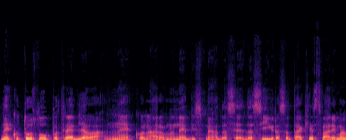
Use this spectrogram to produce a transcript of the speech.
Neko to zloupotrebljava, neko naravno ne bi smeo da se, da se igra sa takvim stvarima.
